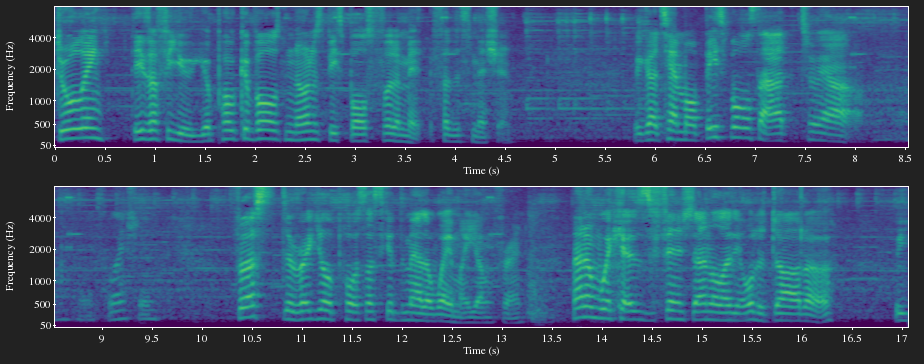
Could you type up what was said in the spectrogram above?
Dueling, these are for you. Your Pokeballs, known as Beast Balls, for the for this mission. We got 10 more Beast Balls to add to our installation. First, the regular reports. Let's get them out of the way, my young friend. Madam Wicke has finished analyzing all the data we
